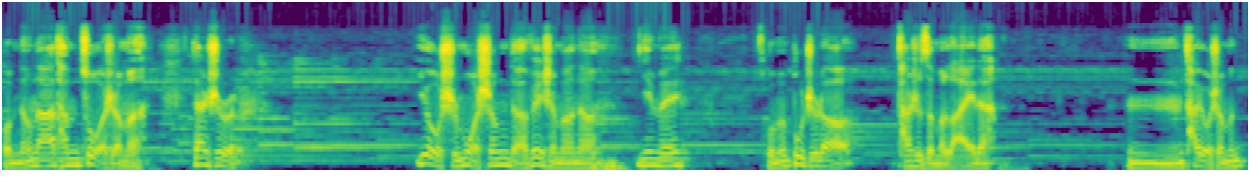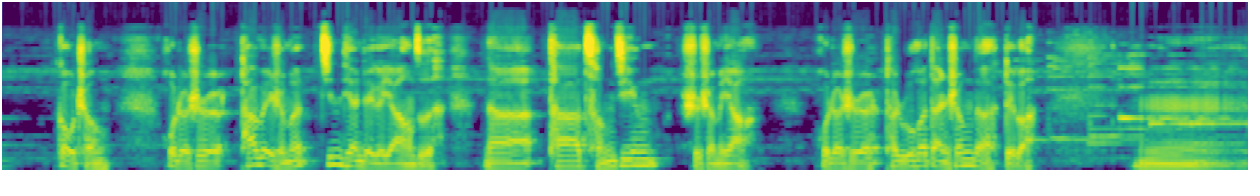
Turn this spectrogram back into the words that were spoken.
我们能拿它们做什么。但是又是陌生的，为什么呢？因为我们不知道它是怎么来的。嗯，它有什么？构成，或者是它为什么今天这个样子？那它曾经是什么样？或者是它如何诞生的，对吧？嗯，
